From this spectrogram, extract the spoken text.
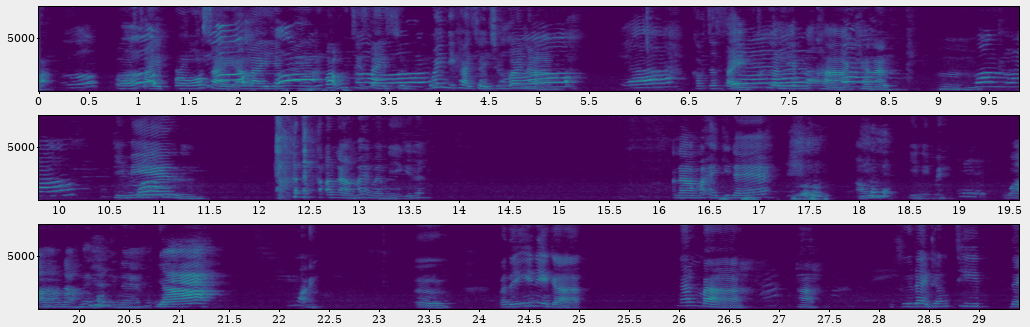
อะ เออใส่โปรใส่อะไรยังไงหรือว่ามึงจะใส่ชุดไม่มีใครใส่ชุดว่ายน้ำเขาจะใส่เพื่อเรียกลูกค้าแค่นั้นอืมพี่เมนเอาน้ำมาให้มันมีกินนะเอาน้ำมาให้กินแน่เอากินนี่ไหมว่าเอาน้ำมาให้กินแน่ยาห่วยเออประเด็นนี้นี่กะงานบ่าค่ะ คือได้ทั้งทีป ได้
